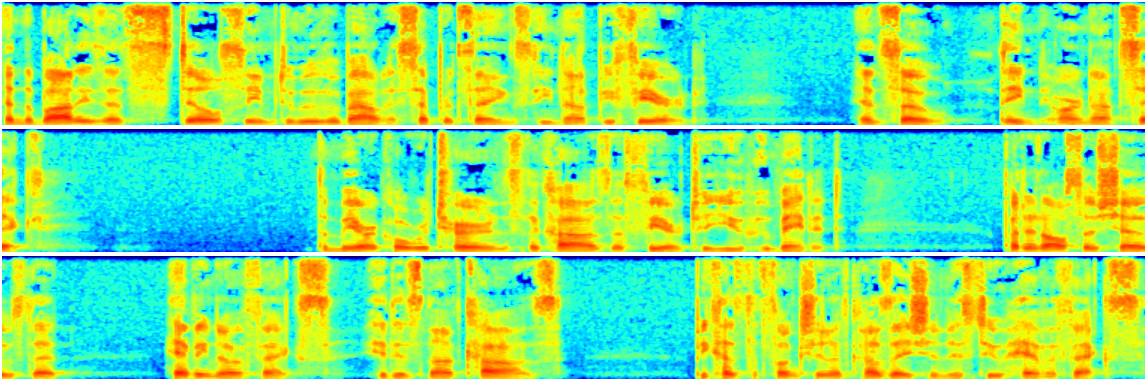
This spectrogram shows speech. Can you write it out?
and the bodies that still seem to move about as separate things need not be feared, and so they are not sick. The miracle returns the cause of fear to you who made it, But it also shows that having no effects, it is not cause, because the function of causation is to have effects.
